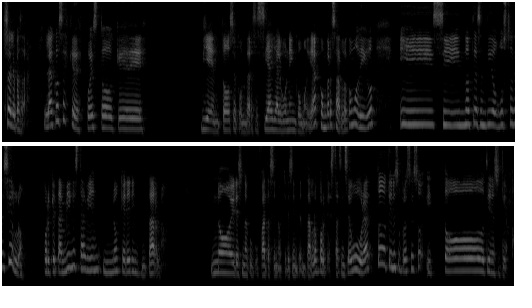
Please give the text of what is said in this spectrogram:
Suele pasar. La cosa es que después todo quede bien, todo se converse. Si hay alguna incomodidad, conversarlo, como digo, y si no te ha sentido gusto, decirlo, porque también está bien no querer intentarlo no eres una cucufata si no quieres intentarlo porque estás insegura. Todo tiene su proceso y todo tiene su tiempo.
